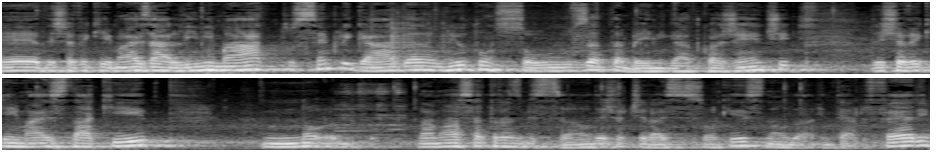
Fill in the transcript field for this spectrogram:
É, deixa eu ver quem mais. A Aline Mato, sempre ligada. O Newton Souza, também ligado com a gente. Deixa eu ver quem mais está aqui no, na nossa transmissão. Deixa eu tirar esse som aqui, senão interfere.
